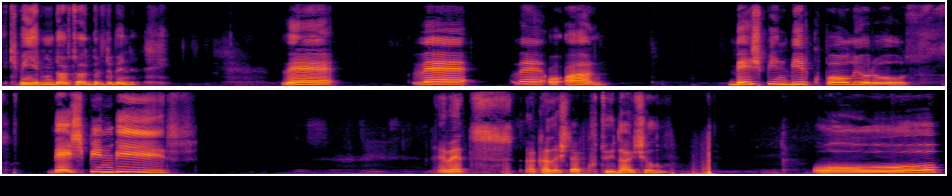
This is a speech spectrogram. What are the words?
2024 öldürdü beni. ve ve ve o an 5001 kupa oluyoruz. 5001. Evet arkadaşlar kutuyu da açalım. Hop.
